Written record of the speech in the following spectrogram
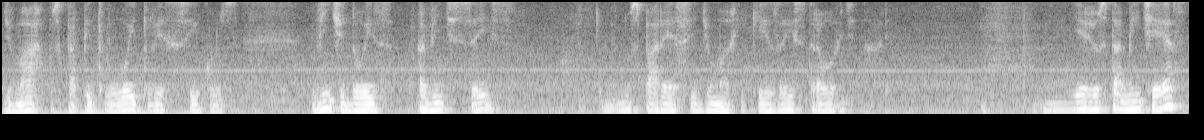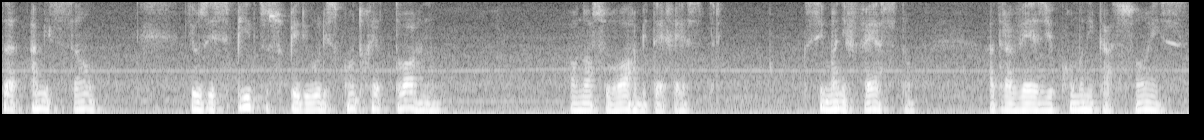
de Marcos, capítulo 8, versículos 22 a 26, nos parece de uma riqueza extraordinária. E é justamente esta a missão que os espíritos superiores, quando retornam ao nosso orbe terrestre, se manifestam através de comunicações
